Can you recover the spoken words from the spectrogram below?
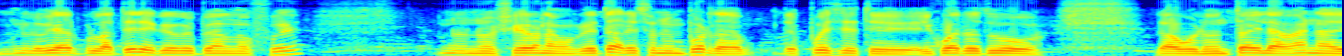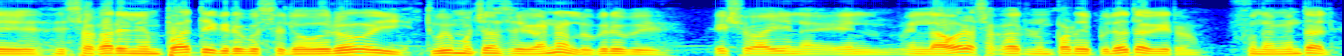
lo voy a dar por la tele, creo que el penal no fue. No, no llegaron a concretar, eso no importa. Después este, el cuadro tuvo la voluntad y la gana de, de sacar el empate, creo que se logró y tuvimos chance de ganarlo. Creo que ellos ahí en la, en- en la hora sacaron un par de pelotas que eran fundamentales.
